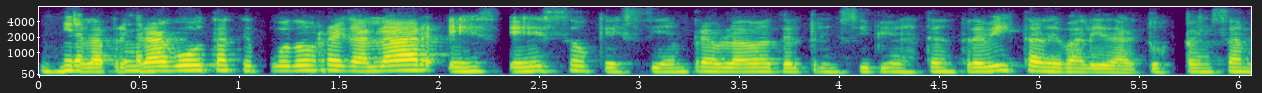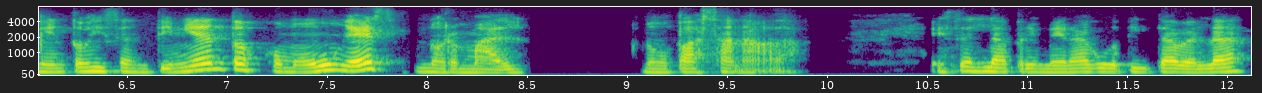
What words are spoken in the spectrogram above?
La primera gota que puedo regalar es eso que siempre he hablado desde el principio en esta entrevista, de validar tus pensamientos y sentimientos como un es normal, no pasa nada. Esa es la primera gotita, ¿verdad?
